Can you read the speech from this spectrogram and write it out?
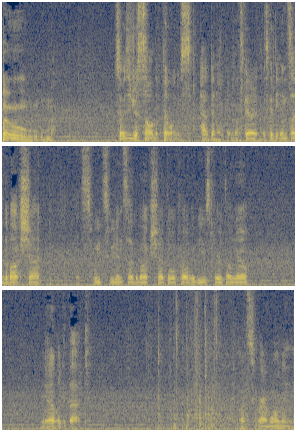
boom. So as you just saw, the Fillows have been opened. Let's get it. Let's get the inside the box shot. That sweet, sweet inside the box shot that will probably be used for a thumbnail. Yeah, look at that. Let's grab one and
